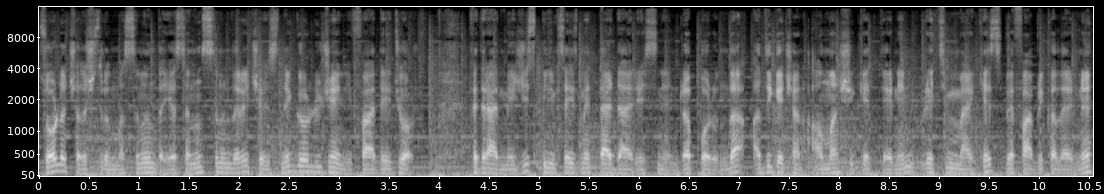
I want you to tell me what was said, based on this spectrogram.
zorla çalıştırılmasının da yasanın sınırları içerisinde görüleceğini ifade ediyor. Federal Meclis Bilimsel Hizmetler Dairesi'nin raporunda adı geçen Alman şirketlerinin üretim merkez ve fabrikalarını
